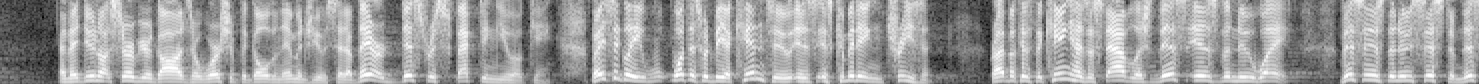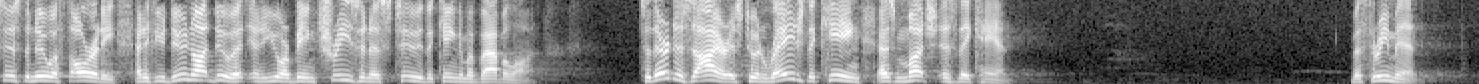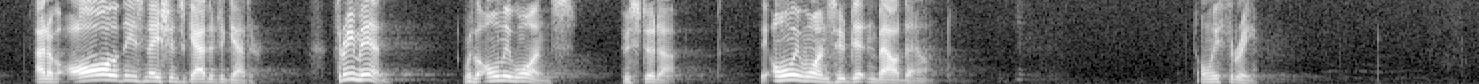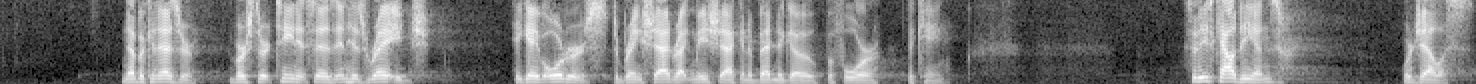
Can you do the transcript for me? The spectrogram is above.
and they do not serve your gods or worship the golden image you have set up. They are disrespecting you, O king. Basically, what this would be akin to is, is committing treason right? Because the king has established this is the new way. This is the new system. This is the new authority. And if you do not do it, and you are being treasonous to the kingdom of Babylon. So their desire is to enrage the king as much as they can. But three men, out of all of these nations gathered together, three men were the only ones who stood up, the only ones who didn't bow down. Only three. Nebuchadnezzar, verse 13, it says, In his rage, he gave orders to bring Shadrach, Meshach, and Abednego before the king. So these Chaldeans were jealous.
